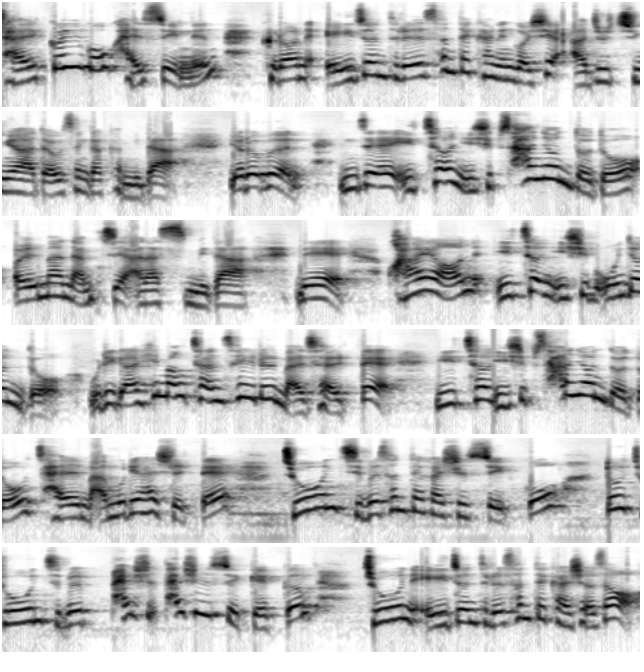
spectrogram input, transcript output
잘 끌고 갈 수 있는 그런 에이전트를 선택하는 것이 아주 중요하다고 생각합니다. 여러분, 이제 2024년도도 얼마 남지 않았습니다. 네, 과연 2025년도 우리가 희망찬 새해를 맞이할 때 2024년도도 잘 마무리하실 때 좋은 집을 선택하실 수 있고 또 좋은 집을 파실, 파실 수 있게끔 좋은 에이전트를 선택하셔서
